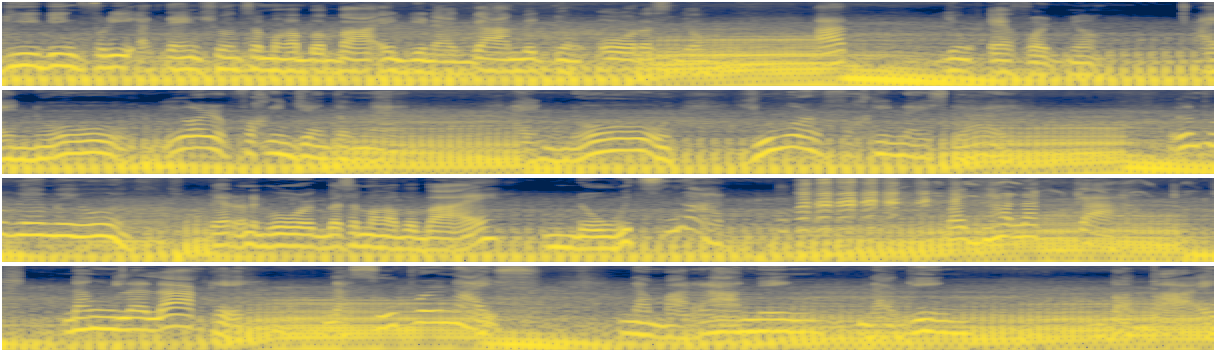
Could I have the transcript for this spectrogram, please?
giving free attention sa mga babaeng ginagamit yung oras nyo at yung effort nyo. I know, you are a fucking gentleman. I know, you are a fucking nice guy. Walang problema yun. Pero nag-work ba sa mga babae? No, it's not. Maghanap ka ng lalaki na super nice na maraming naging babae.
